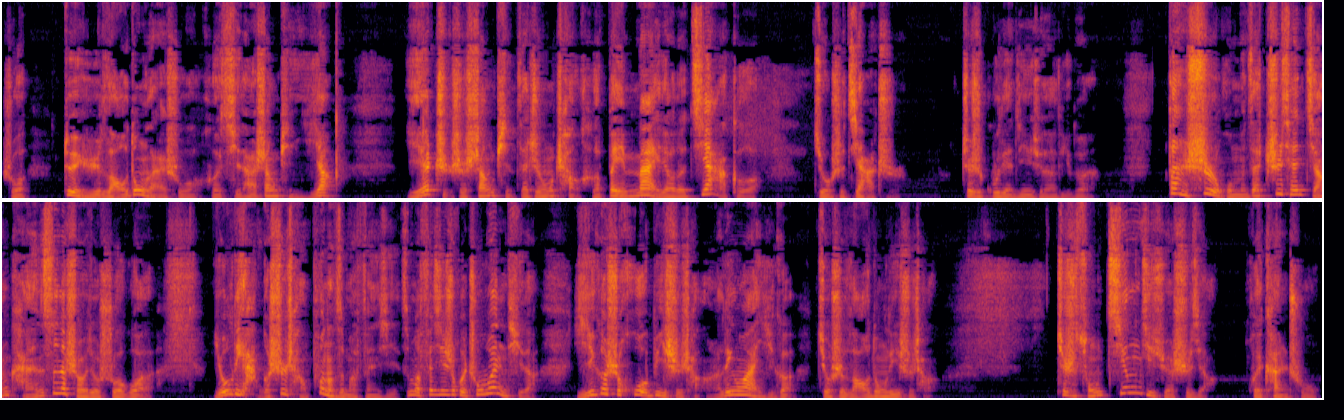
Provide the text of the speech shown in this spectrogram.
说对于劳动来说和其他商品一样，也只是商品在这种场合被卖掉的价格就是价值，这是古典经济学的理论。但是我们在之前讲凯恩斯的时候就说过了，有两个市场不能这么分析，这么分析是会出问题的。一个是货币市场，另外一个就是劳动力市场。这是从经济学视角会看出，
